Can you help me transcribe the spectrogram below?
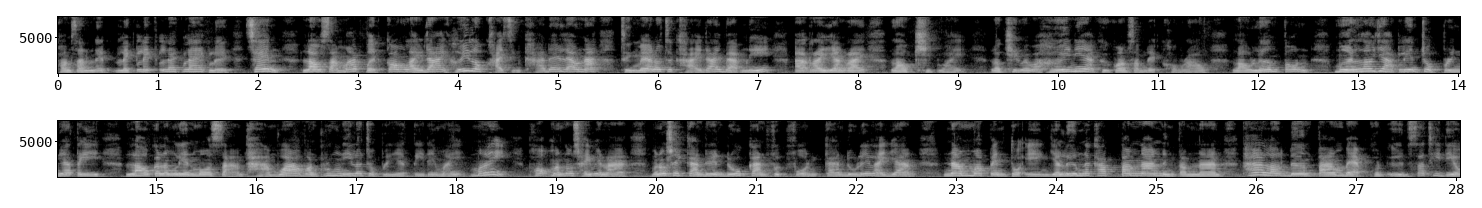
ความสำเร็จเล็ก ๆ แรก ๆ เลย เช่น เราสามารถเปิดกล้องไลฟ์ได้ เฮ้ย เราขายสินค้าได้แล้วนะ ถึงแม้เราจะขายได้แบบนี้ อะไรอย่างไร เราคิดไว้ เราคิดไว้ว่า เฮ้ย เนี่ยคือความสำเร็จของเรา เราเริ่มต้น เหมือนเราอยากเรียนจบปริญญาตรี เรากำลังเรียนม .3 ถามว่าวันพรุ่งนี้เราจบปริญญาตรีได้ไหม ไม่ เพราะมันต้องใช้เวลา มันต้องใช้การเรียนรู้ การฝึกฝน การดูหลาย ๆ อย่างนำมาเป็นตัวเอง อย่าลืมนะครับ ตำนานหนึ่งตำนาน ถ้าเราเดินตามแบบคนอื่นซะทีเดียว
